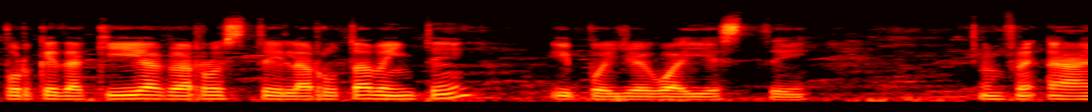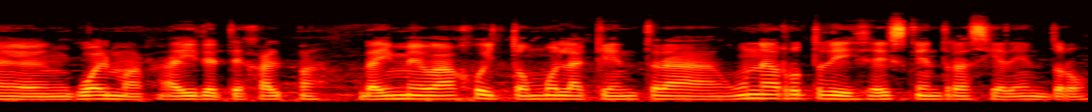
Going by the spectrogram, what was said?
porque de aquí agarro este la ruta 20 y pues llego ahí este en, Walmart, ahí de Tejalpa. De ahí me bajo y tomo la que entra, una ruta 16 que entra hacia adentro.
